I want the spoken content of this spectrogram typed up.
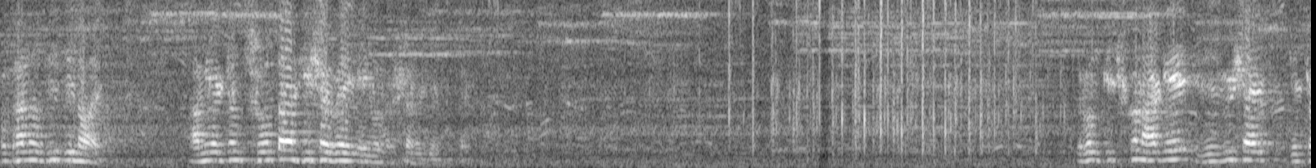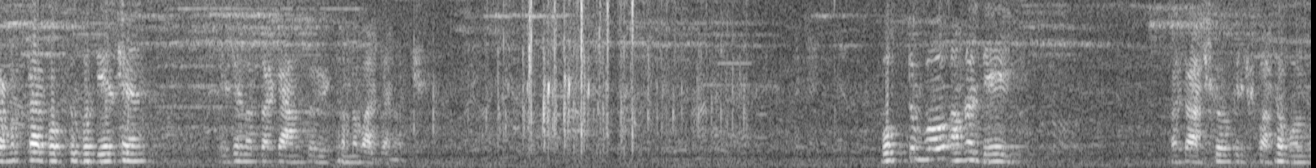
প্রধান অতিথি নয়, আমি একজন শ্রোতা হিসেবে এই অনুষ্ঠানে যেতে চাই। এবং কিছুক্ষণ আগে রিজভি সাহেব যে চমৎকার বক্তব্য দিয়েছেন তাকে আন্তরিক ধন্যবাদ বক্তব্য আমরা দেই, হয়তো আজকেও কিছু কথা বলব।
